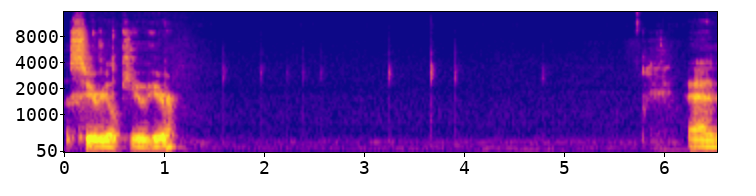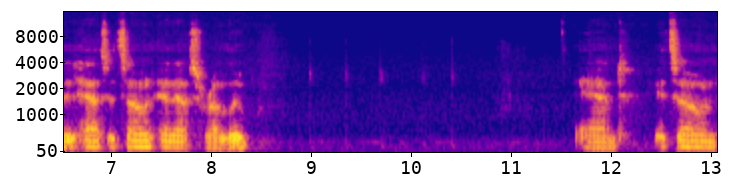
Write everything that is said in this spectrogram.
a serial queue here. And it has its own NS run loop and its own,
